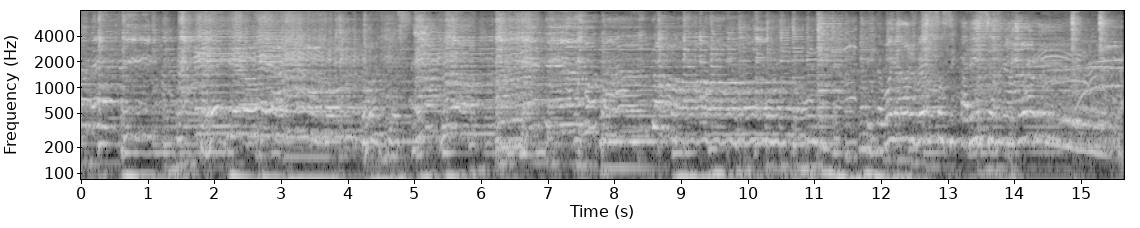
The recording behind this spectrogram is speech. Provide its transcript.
besos y caricias, mi amor.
